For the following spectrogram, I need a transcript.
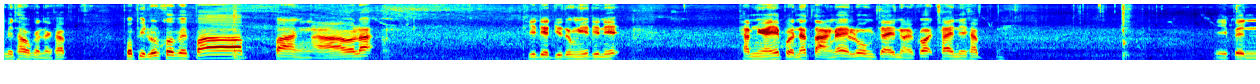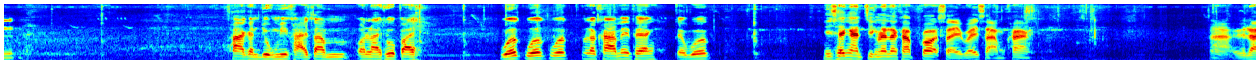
ไม่เท่ากันนะครับ พอปิดรถเข้าไปปั๊บปังเอาละทีเด็ดอยู่ตรงนี้ทีนี้ทำยังไงให้เปิดหน้าต่างได้โล่งใจหน่อยก็ใช่นี่ครับ นี่เป็น ผ้ากันยุงมีขายตามออนไลน์ทั่วไปเวิร์กเวิร์กเวิร์กราคาไม่แพงแต่เวิร์กนี่ใช้งานจริงแล้วนะครับ ก็ใส่ไว้สามข้าง อ่า เวลา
